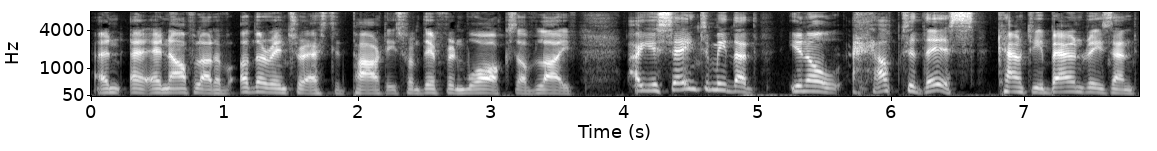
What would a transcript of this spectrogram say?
an, an awful lot of other interested parties from different walks of life. Are you saying to me that, you know, up to this, county boundaries and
